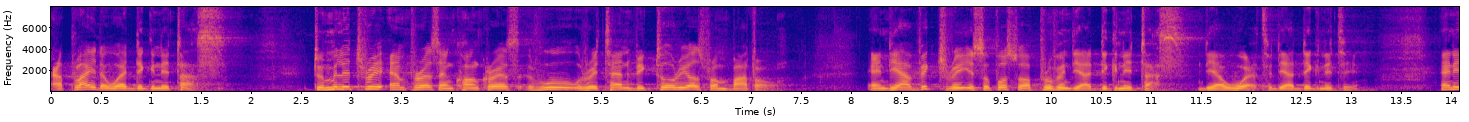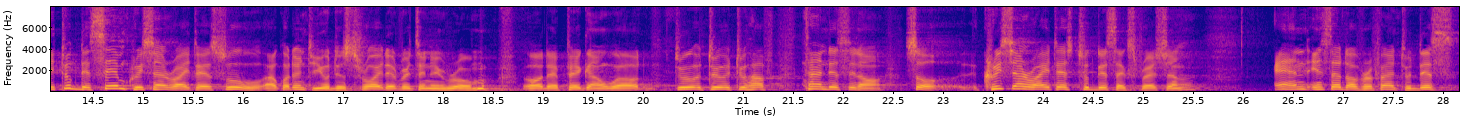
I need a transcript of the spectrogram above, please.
applied the word dignitas to military emperors and conquerors who returned victorious from battle. And their victory is supposed to have proven their dignitas, their worth, their dignity. And he took the same Christian writers who, according to you, destroyed everything in Rome or the pagan world to, to, to have turned this, you know. So Christian writers took this expression and instead of referring to this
